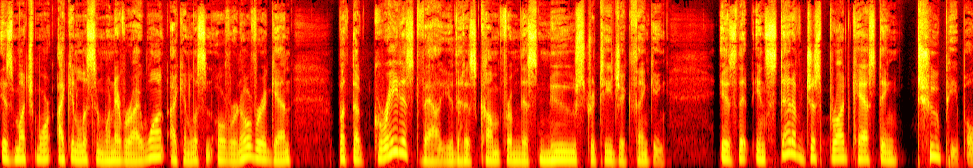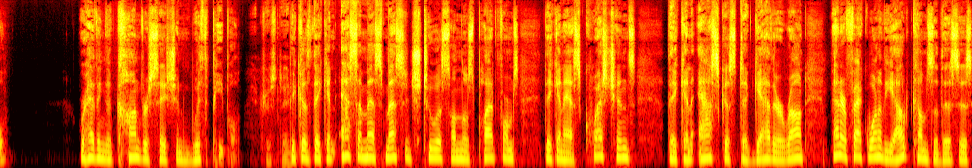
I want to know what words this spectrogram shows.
is much more. I can listen whenever I want, I can listen over and over again. But the greatest value that has come from this new strategic thinking is that instead of just broadcasting to people, we're having a conversation with people Interesting. because they can SMS message to us on those platforms. They can ask questions. They can ask us to gather around. Matter of fact, one of the outcomes of this is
